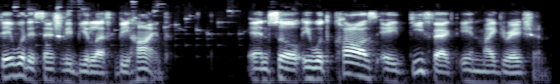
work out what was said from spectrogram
they would essentially be left behind. And so, it would cause a defect in migration.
